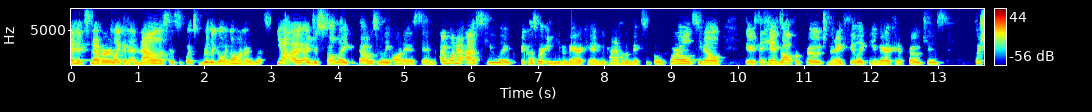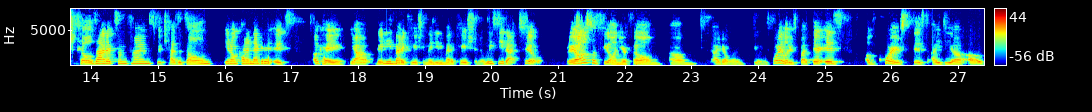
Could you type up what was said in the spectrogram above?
and it's never like an analysis of what's really going on, or let's. Yeah, I, I just felt like that was really honest, and I want to ask you, like, because we're Indian American, we kind of have a mix of both worlds. You know, there's the hands-off approach, and then I feel like the American approach is push pills at it sometimes, which has its own, you know, kind of negative. It's okay, yeah, they need medication, they need medication, and we see that too but I also feel in your film, um, I don't want to do any spoilers, but there is, of course, this idea of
